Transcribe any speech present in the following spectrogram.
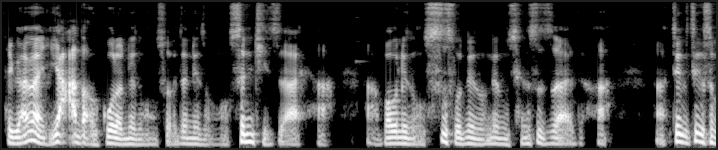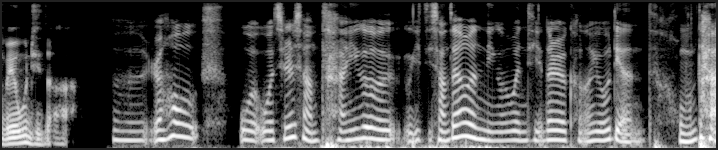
他远远压倒过了那种所谓的那种身体之爱啊啊，包括那种世俗那种那种尘世之爱的啊。啊，这个这个是没有问题的啊。呃，然后我我其实想谈一个，想再问您一个问题，但是可能有点 宏大。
